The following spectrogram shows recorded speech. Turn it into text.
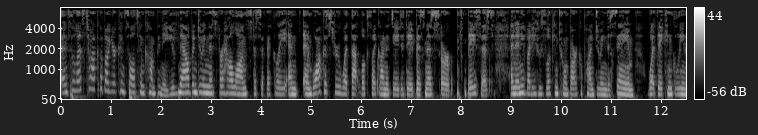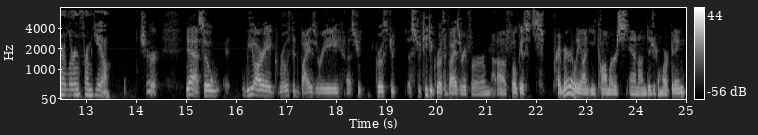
And so let's talk about your consulting company. You've now been doing this for how long specifically and, and walk us through what that looks like on a day-to-day business or basis and anybody who's looking to embark upon doing the same, what they can glean or learn from you. Sure. Yeah. So we are a growth advisory, a str- growth, str- a strategic growth advisory firm, uh, focused primarily on e-commerce and on digital marketing.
